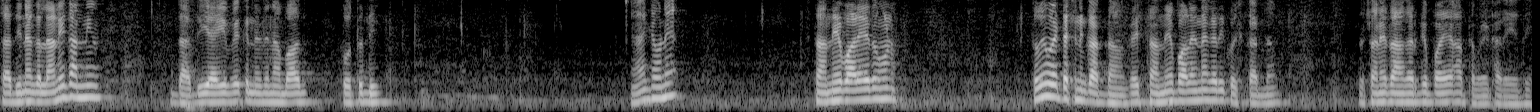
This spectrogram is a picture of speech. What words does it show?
ਦਾਦੀ ਨਾਲ ਗੱਲਾਂ ਨਹੀਂ ਕਰਨੀਆਂ? ਦਾਦੀ ਆਈ ਵੇ ਕਿੰਨੇ ਦਿਨਾਂ ਬਾਅਦ ਪੁੱਤ ਦੀ। ਹੈ ਜੋਨੇ? ਸਤਾਨੇ ਵਾਲੇ ਤੂੰ ਹੁਣ। ਤੂੰ ਵੀ ਨਹੀਂ ਕਰਦਾ ਕਿ ਸਤਾਨੇ ਵਾਲੇ ਨਾ ਕਦੀ ਕੁਝ ਕਰਦਾ ਸਤਾਨੇ ਤਾਂ ਕਰਕੇ ਪਾਏ ਹੱਥ ਬੜੇ ਠਰੇ ਇਹਦੇ।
